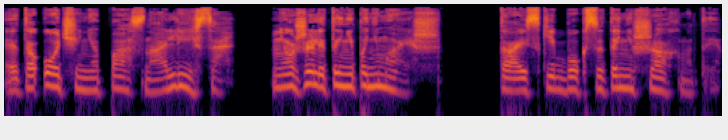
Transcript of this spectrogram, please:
Это очень опасно, Алиса. Неужели ты не понимаешь? Тайский бокс — это не шахматы.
